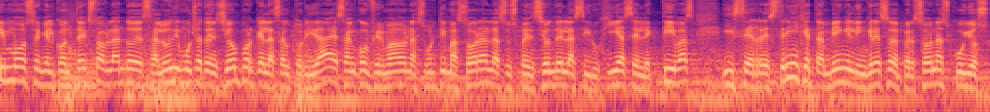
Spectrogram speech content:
Seguimos en el contexto hablando de salud y mucha atención porque las autoridades han confirmado en las últimas horas la suspensión de las cirugías selectivas y se restringe también el ingreso de personas cuyos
